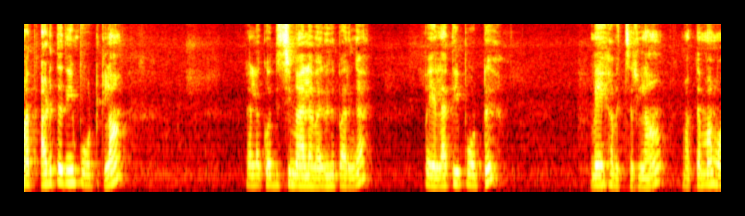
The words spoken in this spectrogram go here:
மத் அடுத்ததையும் போட்டுக்கலாம். நல்லா கொதித்து மேலே வருது பாருங்கள் இப்போ எல்லாத்தையும் போட்டு வேக வச்சிடலாம். மொத்தமாக மொ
